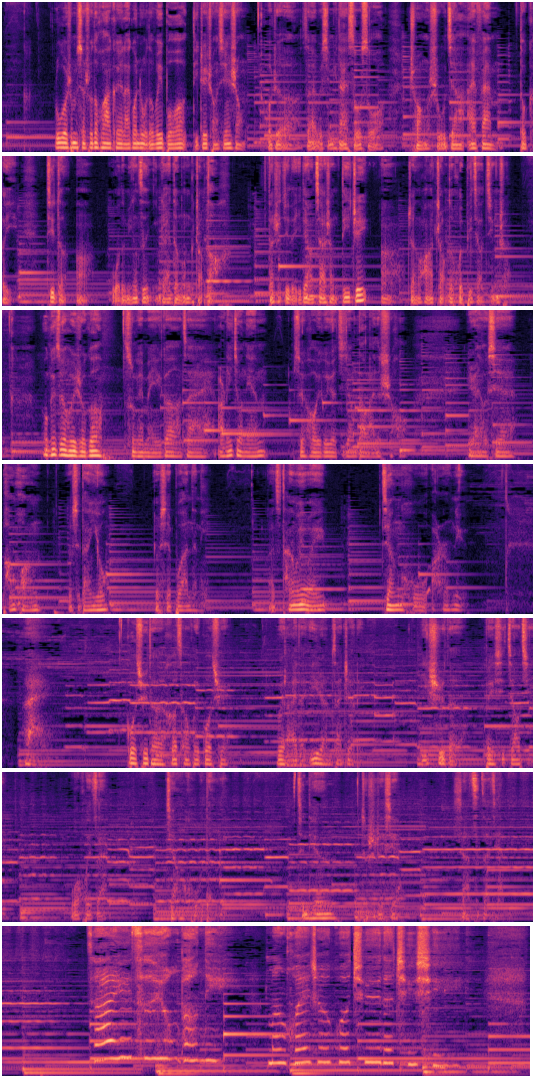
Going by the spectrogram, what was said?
如果有什么想说的话，可以来关注我的微博 DJ 闯先生，或者在微信平台搜索“闯书家 FM” 都可以。记得啊，我的名字应该都能找到，但是记得一定要加上 DJ 啊，这样的话找的会比较精准。OK，最后一首歌。送给每一个在二零一九年最后一个月即将到来的时候，依然有些彷徨、有些担忧、有些不安的你。来自谭维维，《江湖儿女》。唉，过去的何曾会过去，未来的依然在这里。一世的悲喜交集，我会在江湖等你。今天就是这些，下次再见。一次拥抱你，满怀着过去的气息，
